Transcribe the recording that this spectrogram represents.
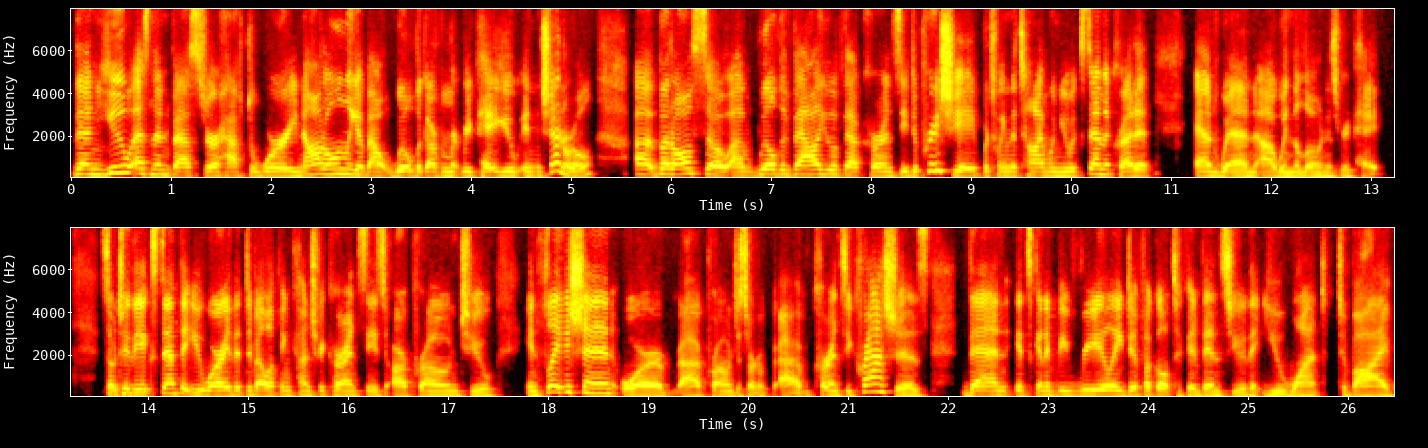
then you as an investor have to worry not only about will the government repay you in general, uh, but also um, will the value of that currency depreciate between the time when you extend the credit and when uh, when the loan is repaid. So, to the extent that you worry that developing country currencies are prone to inflation or uh, prone to sort of uh, currency crashes, then it's going to be really difficult to convince you that you want to buy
